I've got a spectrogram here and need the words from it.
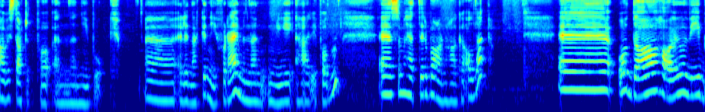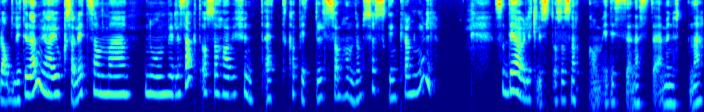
har vi startet på en ny bok. Eh, eller den er ikke ny for deg, men den er ny her i podden. eh, som heter Barnehagealderen. Eh, og da har jo vi bladd litt i den. Vi har juksa litt, som noen ville sagt. Og så har vi funnet et kapittel som handler om søskenkrangel. Så det har vi litt lyst til å snakke om i disse neste minuttene.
